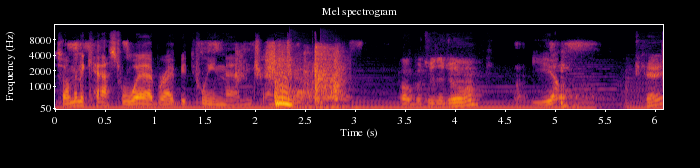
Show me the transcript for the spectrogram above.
So I'm gonna cast web right between them. and try to- Oh, between the two of them. Yep. Okay.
